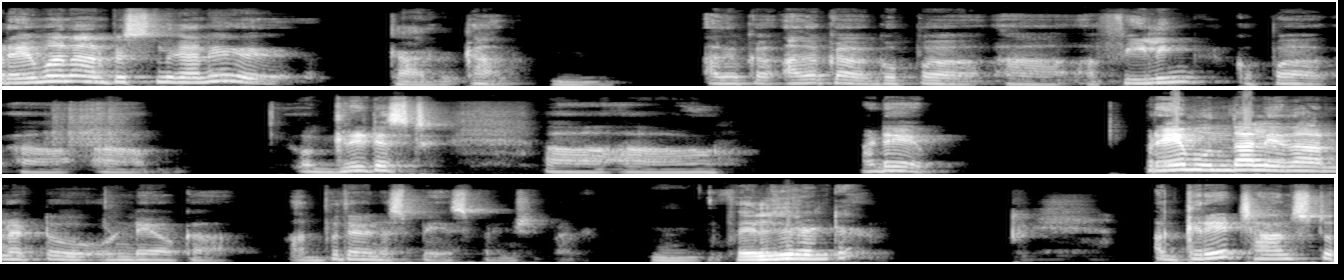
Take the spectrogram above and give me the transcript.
ప్రేమ అని అనిపిస్తుంది కానీ కాదు. కాదు. అదొక అదొక గొప్ప ఫీలింగ్ గొప్ప గ్రేటెస్ట్ అంటే ప్రేమ ఉందా లేదా అన్నట్టు ఉండే ఒక అద్భుతమైన స్పేస్ ఫ్రెండ్షిప్ అది. ఫెయిల్యూర్ అంటే? A great chance to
